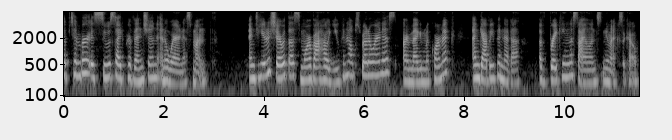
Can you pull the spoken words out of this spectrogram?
September is Suicide Prevention and Awareness Month. And here to share with us more about how you can help spread awareness are Megan McCormick and Gabby Pineda of Breaking the Silence, New Mexico.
